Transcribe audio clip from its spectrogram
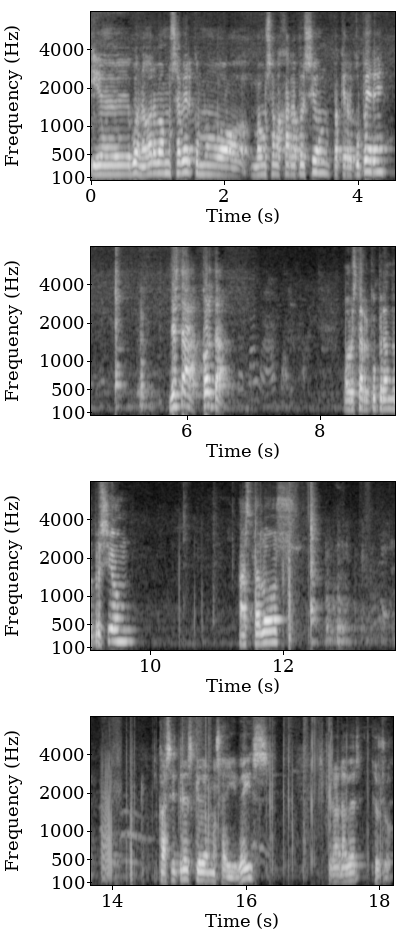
Y eh, bueno, ahora vamos a ver cómo vamos a bajar la presión para que recupere. Ya está, corta. Ahora está recuperando presión hasta los casi tres que vemos ahí, ¿veis? Esperar a ver que os lo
